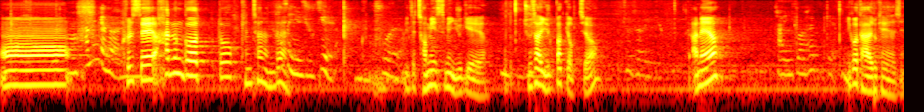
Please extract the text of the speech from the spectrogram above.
어, 어 하는 게 나아요. 글쎄 하는 것도 괜찮은데 선생님 6이에요. 그 9예요. 밑에 점이 있으면 6이에요. 주사위 6밖에 없죠. 안 해요? 아 이거 할게요. 이거 다 이렇게 해야지.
